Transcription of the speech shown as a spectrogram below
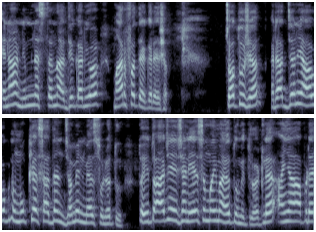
એના નિમ્ન સ્તરના અધિકારીઓ મારફતે કરે છે. ચોથું છે, રાજ્યની આવકનું મુખ્ય સાધન જમીન મહેસૂલ હતું. તો એ તો આજે છે ને એ સમયમાં હતું મિત્રો. એટલે અહીંયા આપણે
